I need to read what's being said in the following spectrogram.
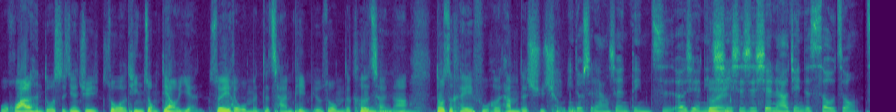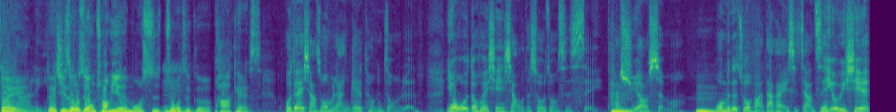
我花了很多时间去做听众调研，所以我们的产品，比如说我们的课程啊，都是可以符合他们的需求你都是量身定制，而且你其实是先了解你的受众在对哪里。对，其实我是用创业的模式做这个 podcast，、我都在想说，我们俩应该是同一种人，因为我都会先想我的受众是谁，他需要什么。嗯，我们的做法大概也是这样，只是有一些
